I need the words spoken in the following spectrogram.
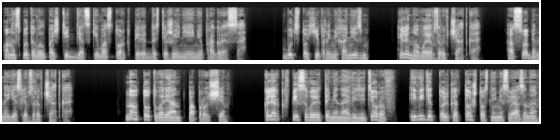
Он испытывал почти детский восторг перед достижениями прогресса. Будь то хитрый механизм или новая взрывчатка, особенно если взрывчатка. Но тут вариант попроще. Клерк вписывает имена визитеров и видит только то, что с ними связано,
